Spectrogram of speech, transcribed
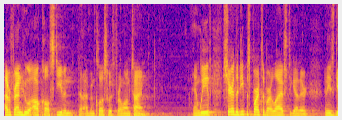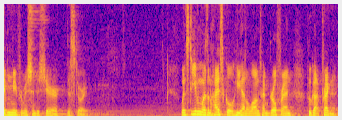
I have a friend who I'll call Stephen that I've been close with for a long time. And we've shared the deepest parts of our lives together, and he's given me permission to share this story. When Stephen was in high school, he had a longtime girlfriend who got pregnant.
